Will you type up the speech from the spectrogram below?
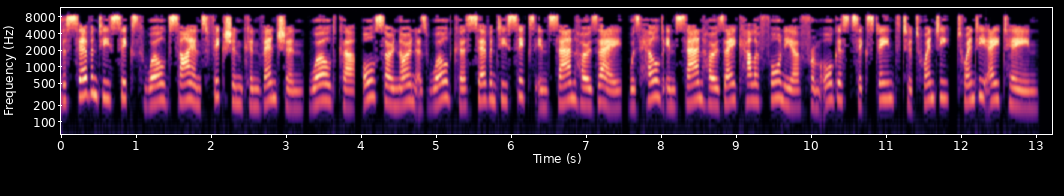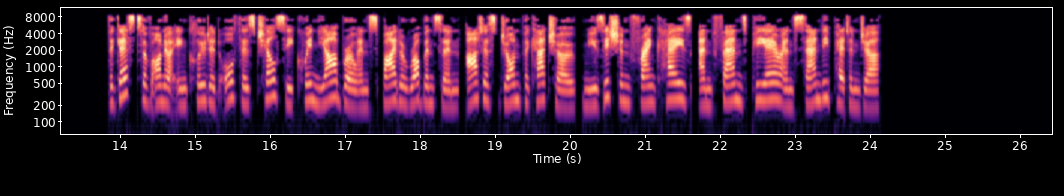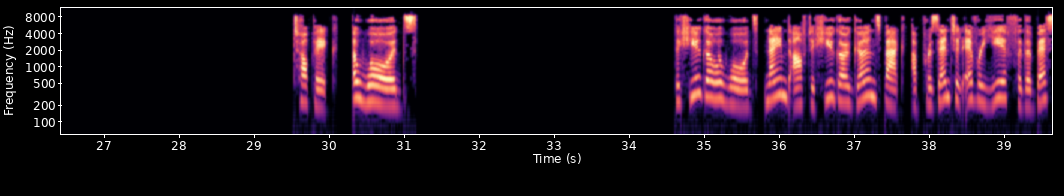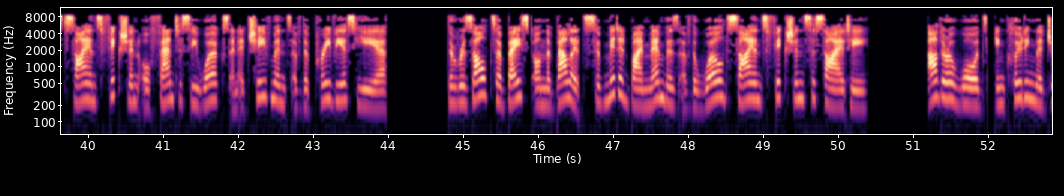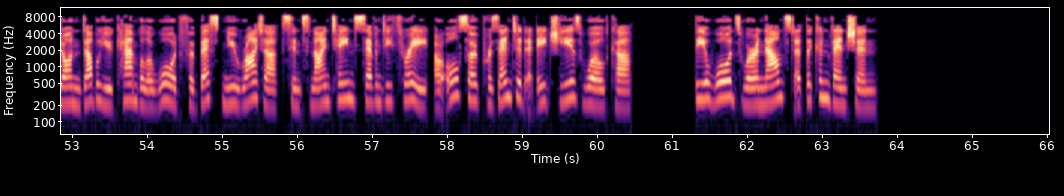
The 76th World Science Fiction Convention Worldcon, also known as Worldcon 76 in San Jose, was held in San Jose, California from August 16 to 20, 2018. The guests of honor included authors Chelsea Quinn Yarbro and Spider Robinson, artist John Picacio, musician Frank Hayes, and fans Pierre and Sandy Pettinger. Topic: Awards. The Hugo Awards, named after Hugo Gernsback, are presented every year for the best science fiction or fantasy works and achievements of the previous year. The results are based on the ballots submitted by members of the World Science Fiction Society. Other awards, including the John W. Campbell Award for Best New Writer since 1973, are also presented at each year's Worldcon. The awards were announced at the convention.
